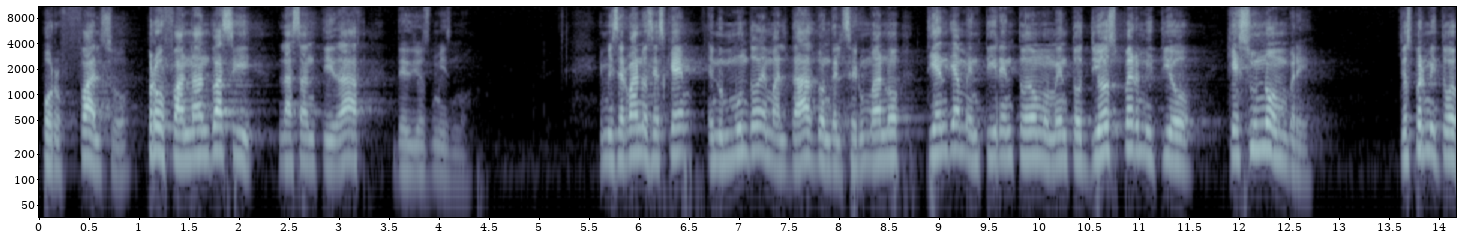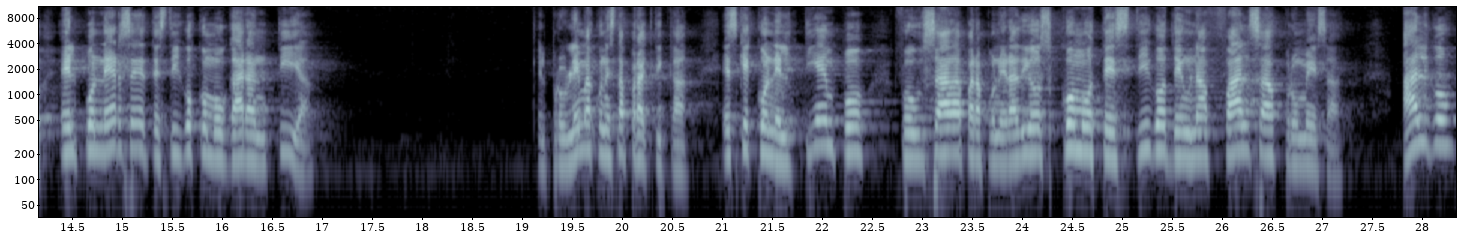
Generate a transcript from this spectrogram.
por falso, profanando así la santidad de Dios mismo. Y mis hermanos, es que en un mundo de maldad donde el ser humano tiende a mentir en todo momento, Dios permitió que su nombre, Dios permitió el ponerse de testigo como garantía el problema con esta práctica es que con el tiempo fue usada para poner a Dios como testigo de una falsa promesa, algo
